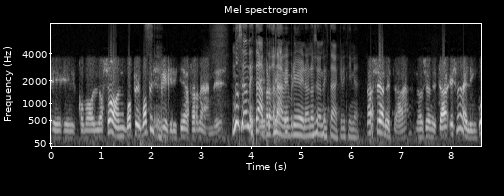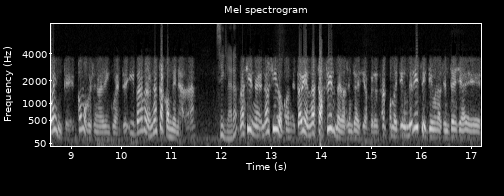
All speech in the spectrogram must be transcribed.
eh, eh, como lo son, vos, vos pensás que Cristina Fernández... No sé dónde está, eh, perdóname primero, no sé dónde está Cristina. No sé dónde está, no sé dónde está. Es una delincuente. ¿Cómo que es una delincuente? Y pero, no está condenada. Sí, claro. No ha sido, no ha sido está bien, no está firme la sentencia, pero ha cometido un delito y tiene una sentencia de,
